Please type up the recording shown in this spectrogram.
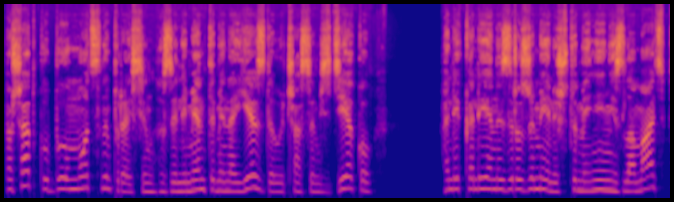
спачатку быў моцны прэсінг з элементамі наездаў і часам здзекаў але калі яны зразумелі што мяне не зламаць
